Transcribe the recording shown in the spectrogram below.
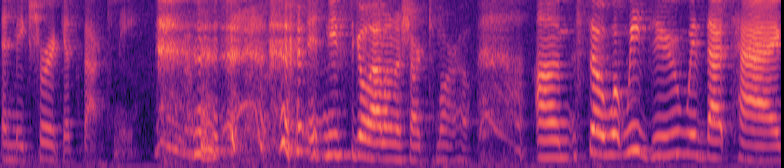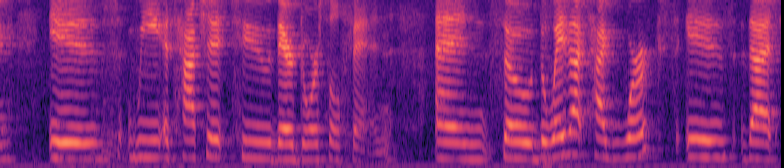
And make sure it gets back to me. it needs to go out on a shark tomorrow. Um, so, what we do with that tag is we attach it to their dorsal fin. And so, the way that tag works is that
